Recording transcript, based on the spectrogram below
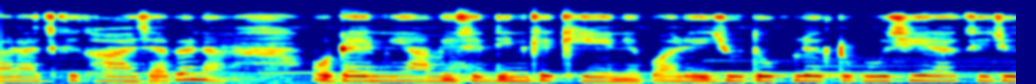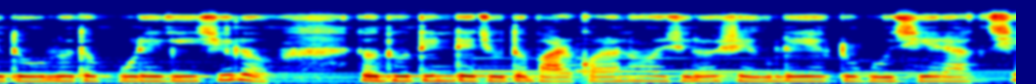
আর আজকে খাওয়া যাবে না। ওটা এমনি আমিষের দিনকে খেয়ে নেব। আর এই জুতোগুলো একটু গুছিয়ে রাখছি। জুতোগুলো তো পড়ে গিয়েছিল, তো দু তিনটে জুতো বার করানো হয়েছিল, সেগুলোই একটু গুছিয়ে রাখছি।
